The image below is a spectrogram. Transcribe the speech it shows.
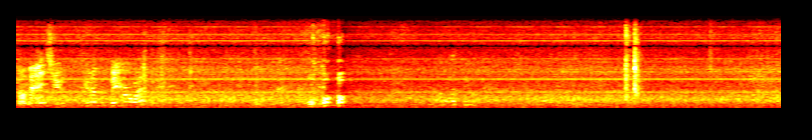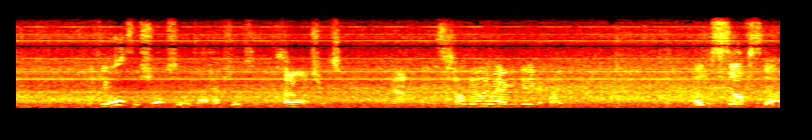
come at you. You have a bigger weapon. If you want some short swords, I have short swords. I don't want shorts. No, this is all the only way I can get him to fight. Oh, the self stuff.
